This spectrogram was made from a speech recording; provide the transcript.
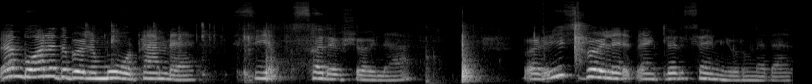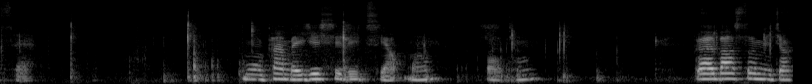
Ben bu arada böyle mor, pembe, siyah, sarı şöyle. Böyle hiç böyle renkleri sevmiyorum nedense. Mor, pembe, yeşil hiç yapmam zaten. Galiba sığmayacak.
